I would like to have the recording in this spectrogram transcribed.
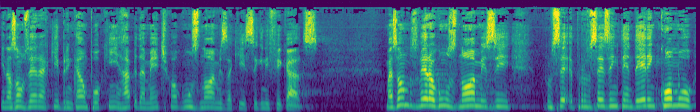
E nós vamos ver aqui, brincar um pouquinho rapidamente com alguns nomes aqui, significados. Mas vamos ver alguns nomes e para vocês entenderem como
